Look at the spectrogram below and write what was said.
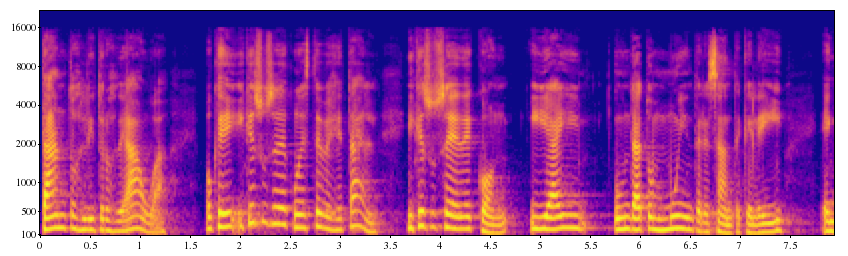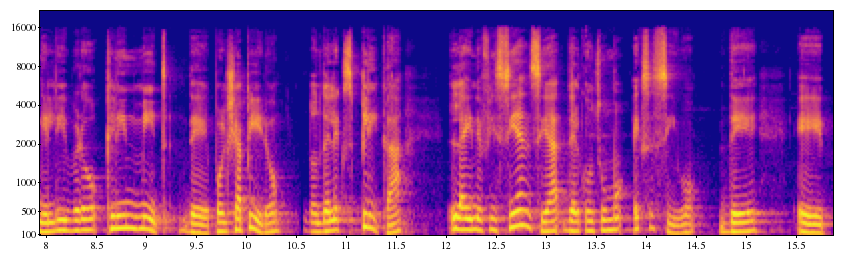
tantos litros de agua. Ok, ¿y qué sucede con este vegetal? ¿Y qué sucede con...? Y hay un dato muy interesante que leí en el libro Clean Meat de Paul Shapiro, donde él explica la ineficiencia del consumo excesivo de eh,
